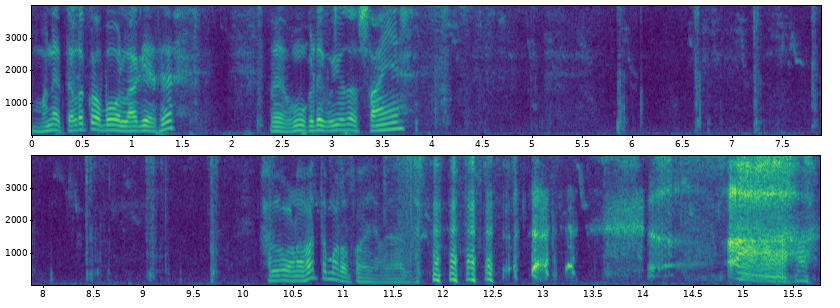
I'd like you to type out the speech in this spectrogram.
મને તડકો બહુ લાગે છે. હવે હું ઘડીક ગયો તો સાંયે. હલવાણો હો તમારો ભાઈ હવે આજે.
